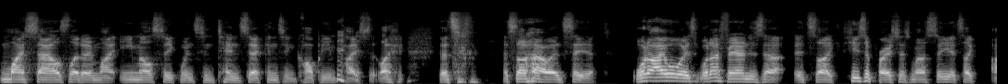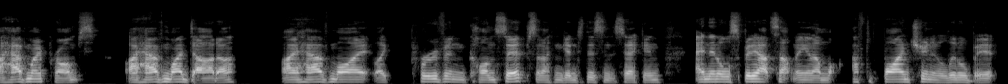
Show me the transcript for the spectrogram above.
my sales letter, my email sequence in 10 seconds and copy and paste it. Like that's that's not how I'd see it. What I always what I found is that it's like here's a process must see. It's like I have my prompts, I have my data, I have my like proven concepts, and I can get into this in a second, and then it'll spit out something, and I'm I have to fine tune it a little bit.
